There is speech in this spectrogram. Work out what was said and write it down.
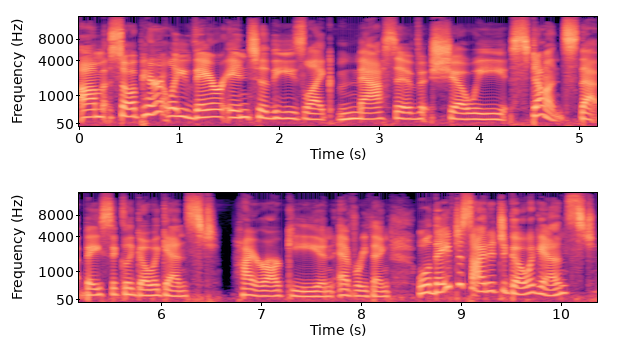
Um, so apparently they're into these like massive, showy stunts that basically go against hierarchy and everything. Well, they've decided to go against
